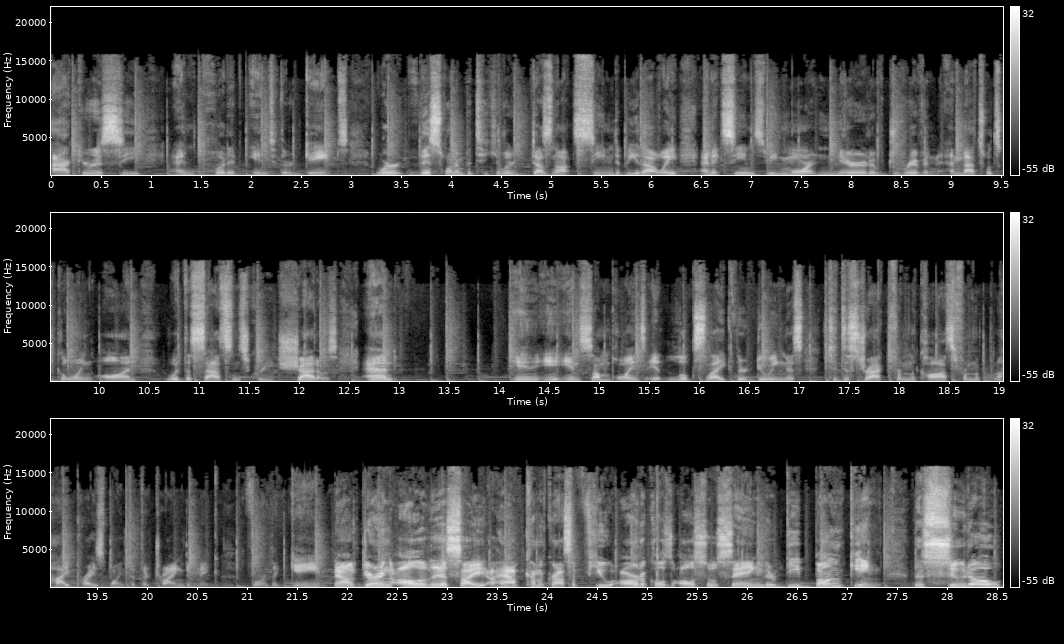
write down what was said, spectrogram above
accuracy and put it into their games. Where this one in particular does not seem to be that way, and it seems to be more narrative driven, and that's what's going on with Assassin's Creed Shadows. And in, in, some points, it looks like they're doing this to distract from the cost from the high price point that they're trying to make for the game. Now, during all of this, I have come across a few articles also saying they're debunking the pseudo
